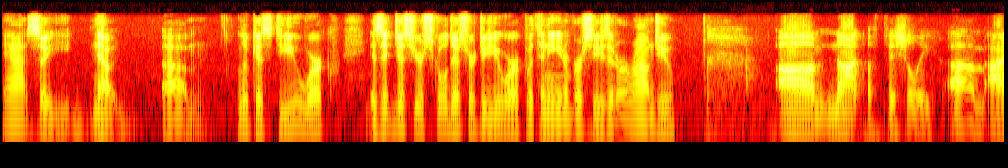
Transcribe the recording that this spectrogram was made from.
Yeah. So you, now, um, Lucas, do you work? Is it just your school district? Do you work with any universities that are around you? Um, not officially. Um, I,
